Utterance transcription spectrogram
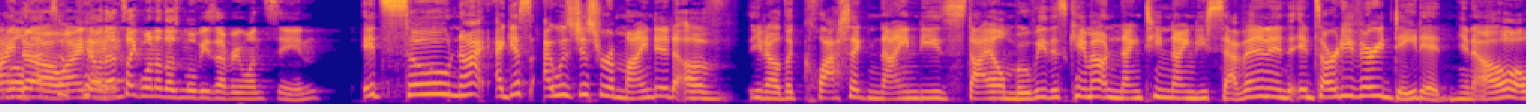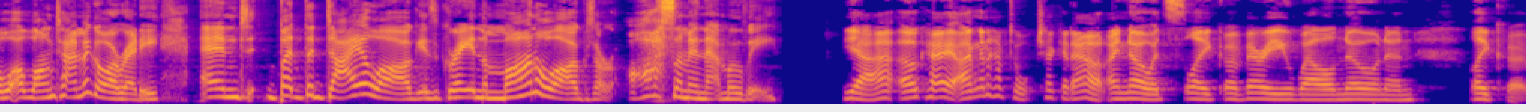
I Well, know, that's I know. That's like one of those movies everyone's seen. It's so not, I guess I was just reminded of, you know, the classic 90s style movie. This came out in 1997 and it's already very dated, you know, a, a long time ago already. And, but the dialogue is great and the monologues are awesome in that movie. Yeah. Okay. I'm gonna have to check it out. I know it's like a very well known and like uh,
